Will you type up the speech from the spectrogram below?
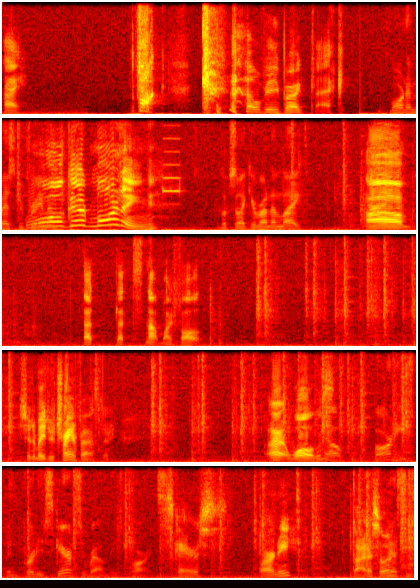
Hi. Fuck! I'll be right back. Morning, Mr. Freeman. Well, good morning. Looks like you're running late. Um, that that's not my fault. Should have made your train faster. Alright, whoa, You know, Barney's been pretty scarce around these parts. scarce. Barney? Dinosaur? Guess his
